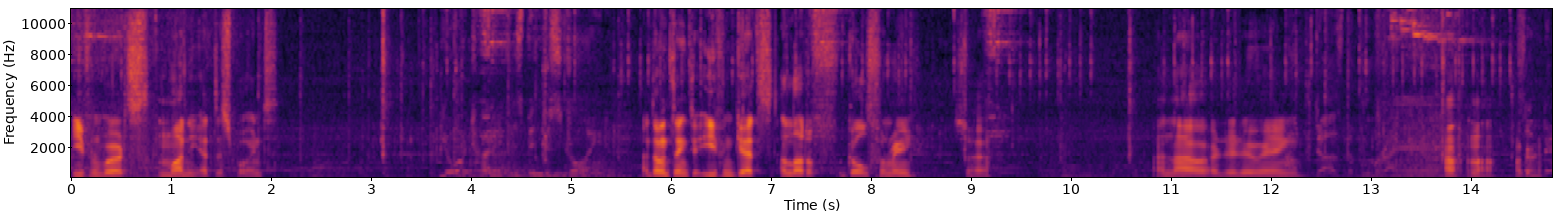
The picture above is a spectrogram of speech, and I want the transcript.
even worth money at this point. Your turret has been destroyed. I don't think they even get a lot of gold for me, so. And now they're doing. Does the boomerang Oh no, okay.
